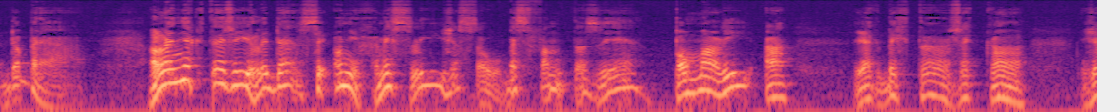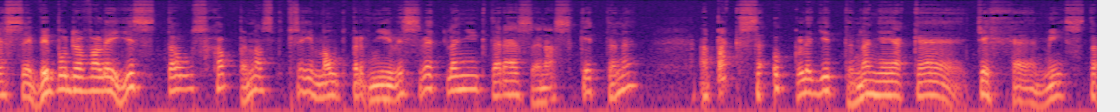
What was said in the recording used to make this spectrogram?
Dobrá, ale někteří lidé si o nich myslí, že jsou bez fantazie, pomalí a jak bych to řekl, že si vybudovali jistou schopnost přijmout první vysvětlení, které se naskytne, a pak se uklidit na nějaké tiché místo,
